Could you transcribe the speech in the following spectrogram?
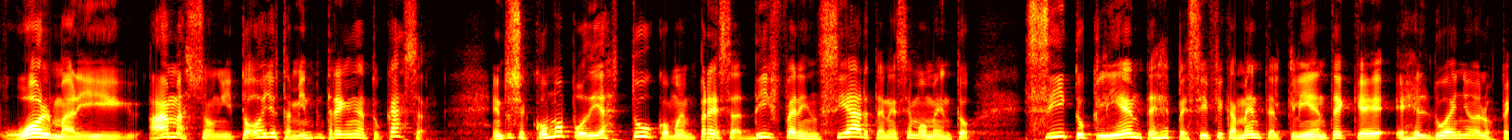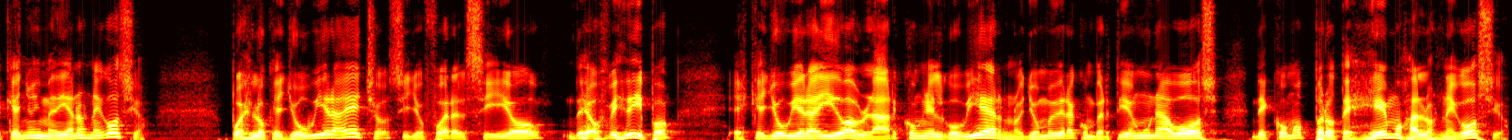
Walmart y Amazon y todos ellos también te entregan a tu casa. Entonces, ¿cómo podías tú como empresa diferenciarte en ese momento si tu cliente es específicamente el cliente que es el dueño de los pequeños y medianos negocios? Pues lo que yo hubiera hecho si yo fuera el CEO de Office Depot es que yo hubiera ido a hablar con el gobierno, yo me hubiera convertido en una voz de cómo protegemos a los negocios,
